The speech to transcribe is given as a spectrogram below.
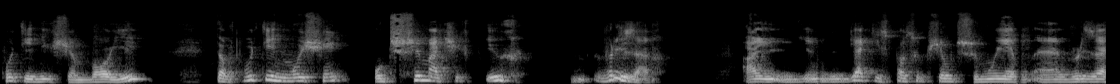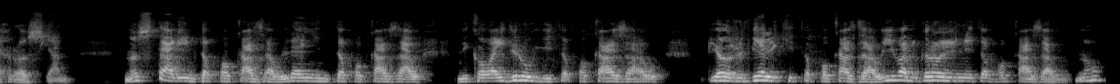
Putin ich się boi, to Putin musi utrzymać ich, ich w ryzach. A w jaki sposób się utrzymuje w ryzach Rosjan? No Stalin to pokazał, Lenin to pokazał, Mikołaj II to pokazał, Piotr Wielki to pokazał, Iwan Groźny to pokazał. No,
